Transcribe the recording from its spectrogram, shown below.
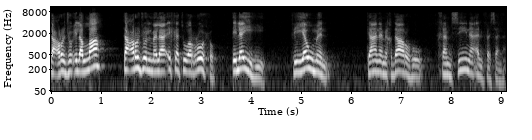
تعرج إلى الله تعرج الملائكة والروح إليه في يوم كان مقداره خمسين ألف سنة.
